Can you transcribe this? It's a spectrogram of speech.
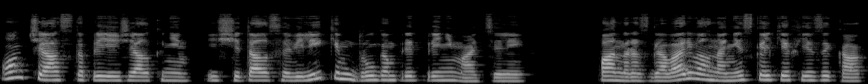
Он часто приезжал к ним и считался великим другом предпринимателей. Пан разговаривал на нескольких языках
